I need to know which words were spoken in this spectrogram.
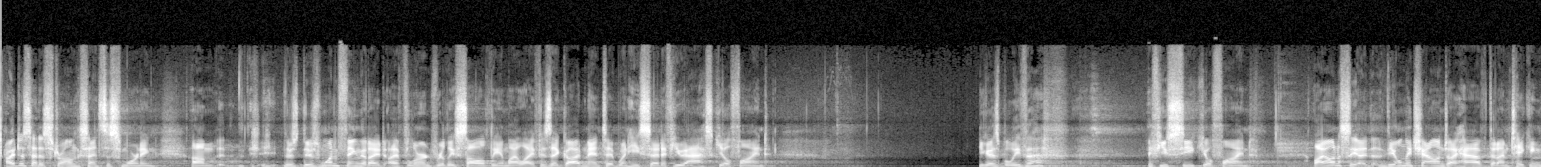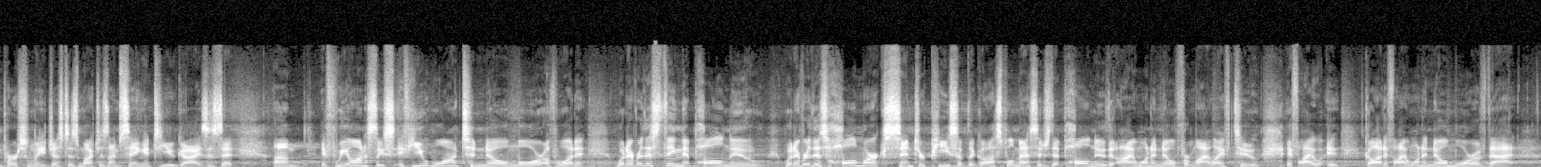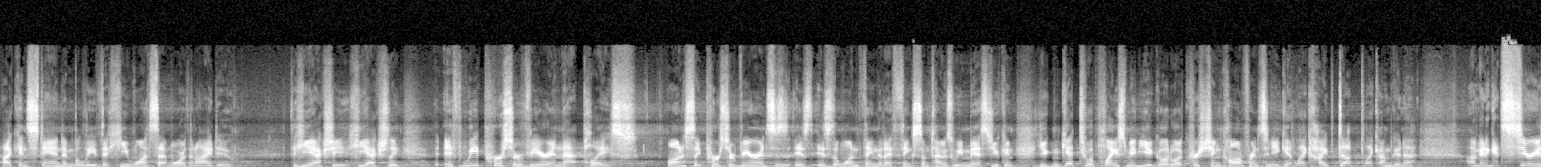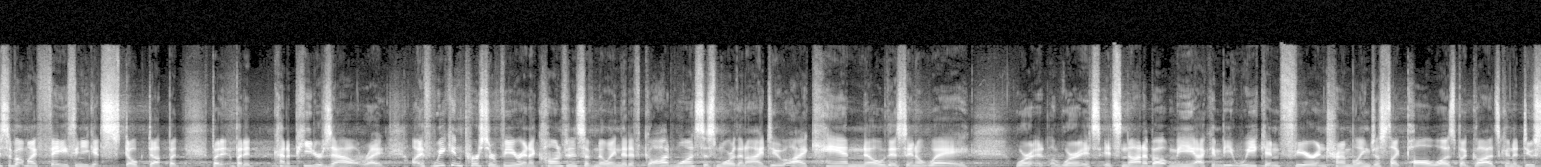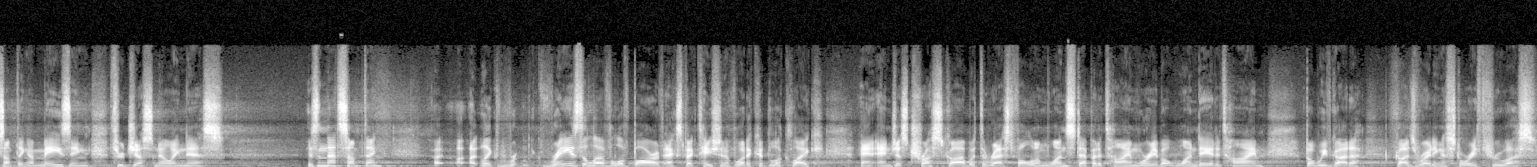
I just had a strong sense this morning. Um, there's, there's one thing that i have learned really solidly in my life is that God meant it when He said, If you ask, you'll find. You guys believe that? If you seek, you'll find. I honestly, I, the only challenge I have that I'm taking personally, just as much as I'm saying it to you guys, is that um, if we honestly, if you want to know more of what it, whatever this thing that Paul knew, whatever this hallmark centerpiece of the gospel message that Paul knew that I want to know for my life too, if I, God, if I want to know more of that, I can stand and believe that He wants that more than I do. That He actually, He actually, if we persevere in that place, honestly, perseverance is, is, is, the one thing that I think sometimes we miss. You can, you can get to a place, maybe you go to a Christian conference and you get like hyped up, like I'm gonna, I'm gonna get serious about my faith, and you get stoked up, but, but, it, but it kind of peters out, right? If we can persevere in a confidence of knowing that if God wants this more than I do, I can know this in a way where, it, where it's, it's not about me. I can be weak and fear and trembling just like Paul was, but God's gonna do something amazing through just knowing this. Isn't that something? Like raise the level of bar of expectation of what it could look like and, and, just trust god with the rest. Follow him one step at a time worry about one day at a time. But we've got to god's writing a story through us.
